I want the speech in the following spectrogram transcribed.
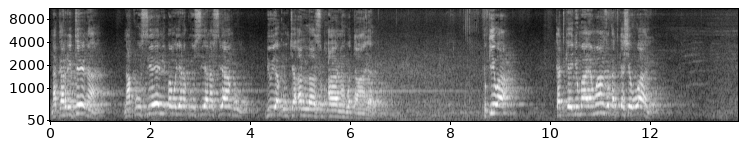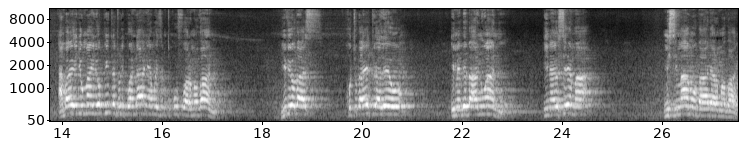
na karri tena na kuhusieni pamoja na kuhusia nafsi yangu juu ya kumcha Allah subhanahu wa ta'ala. Tukiwa katika Ijumaa ya mwanzo katika Shawwal ambayo Ijumaa iliyopita tulikuwa ndani ya mwezi mtukufu wa Ramadhani. Hivyo basi hotuba yetu ya leo imebeba anwani inayosema misimamo baada ya Ramadhani.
